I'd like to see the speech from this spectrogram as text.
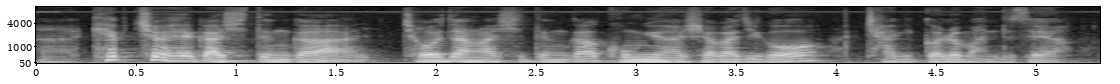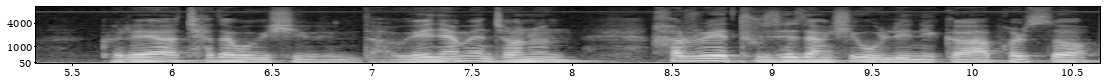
아, 캡처해 가시든가 저장하시든가 공유하셔가지고 자기 걸로 만드세요. 그래야 찾아보기 쉽습니다. 왜냐하면 저는 하루에 두세 장씩 올리니까 벌써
